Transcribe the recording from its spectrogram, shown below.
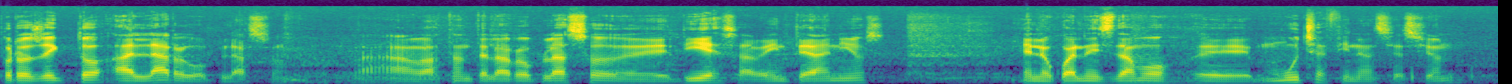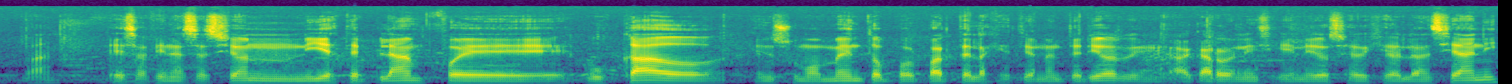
proyecto a largo plazo, a bastante largo plazo, de 10 a 20 años, en lo cual necesitamos eh, mucha financiación. ¿va? Esa financiación y este plan fue buscado en su momento por parte de la gestión anterior, a cargo del ingeniero Sergio Lanciani,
